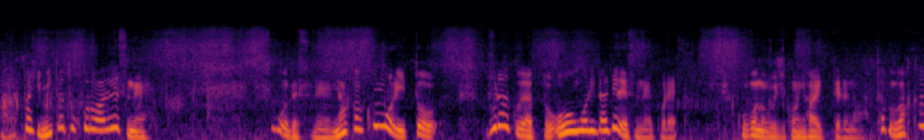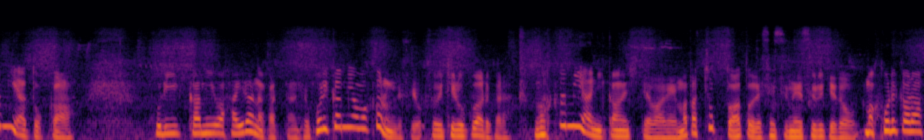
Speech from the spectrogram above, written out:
やっぱり見たところあれですね。そうですね。中小森と部落だと大森だけですね、これ。ここの氏子に入ってるのは。多分若宮とか、堀上は入らなかったんですよ。堀上はわかるんですよ。そういう記録はあるから。若宮に関してはね、またちょっと後で説明するけど、まあこれから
